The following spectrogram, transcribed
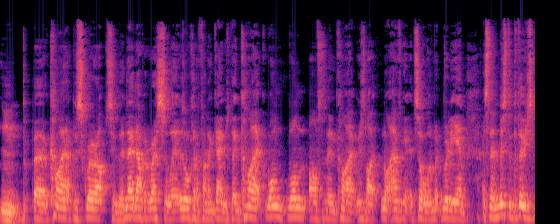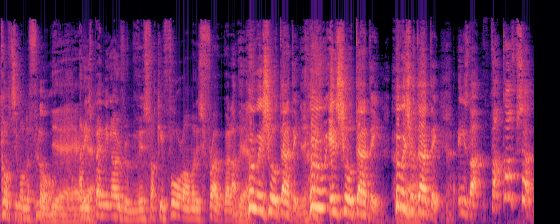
Mm. uh, kayak would square up to him, and they'd have a wrestle. It was all kind of fun and games. But then kayak one one afternoon, kayak was like not having it at all and really em. And so then Mr. Badu just got him on the floor, Yeah, yeah, and he's yeah. bending over him with his fucking forearm on his throat, going like. "Who is your daddy? Who is your daddy? Who is your daddy?" And he's like, "Fuck off, sir!"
